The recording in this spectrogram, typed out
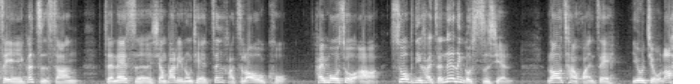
这个智商真的是想把你弄去整下子脑壳，还莫说啊，说不定还真的能够实现。脑残患者有救了！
